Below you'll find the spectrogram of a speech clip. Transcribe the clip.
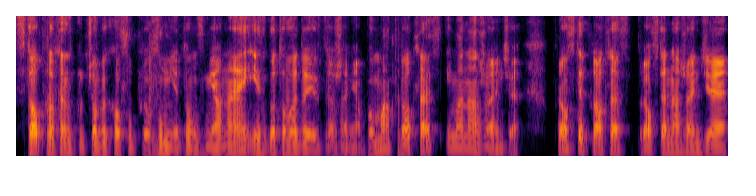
100% kluczowych osób rozumie tą zmianę i jest gotowe do jej wdrażania, bo ma proces i ma narzędzie. Prosty proces, proste narzędzie,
